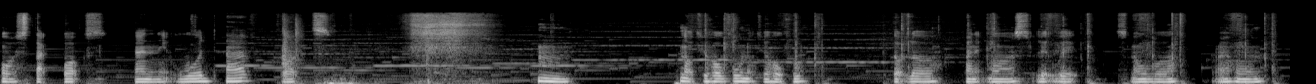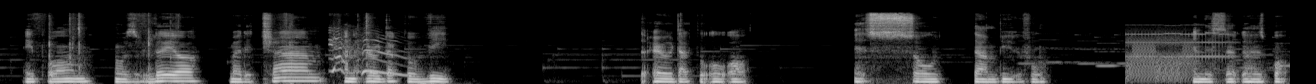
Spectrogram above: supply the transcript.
or a stacked box, then it would have, but hmm, not too hopeful. Not too hopeful. Dottler, Panic Mask, Litwick, Snova, Rhyhorn, Apom, Rosalea, Medicham, and Aerodactyl V. The Aerodactyl OR It's so damn beautiful in this set, guys. But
